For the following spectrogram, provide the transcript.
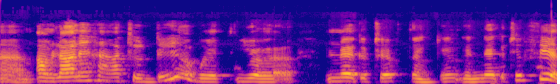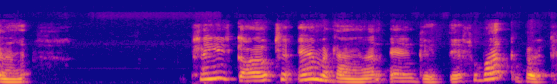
um, on learning how to deal with your negative thinking and negative feelings, please go to Amazon and get this workbook.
